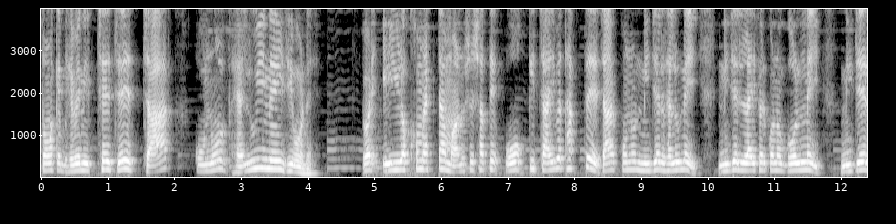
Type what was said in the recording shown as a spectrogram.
তোমাকে ভেবে নিচ্ছে যে, যার কোনো ভ্যালুই নেই জীবনে। এবার এই রকম একটা মানুষের সাথে ও কি চাইবে থাকতে? যার কোনো নিজের ভ্যালু নেই, নিজের লাইফের কোনো গোল নেই, নিজের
